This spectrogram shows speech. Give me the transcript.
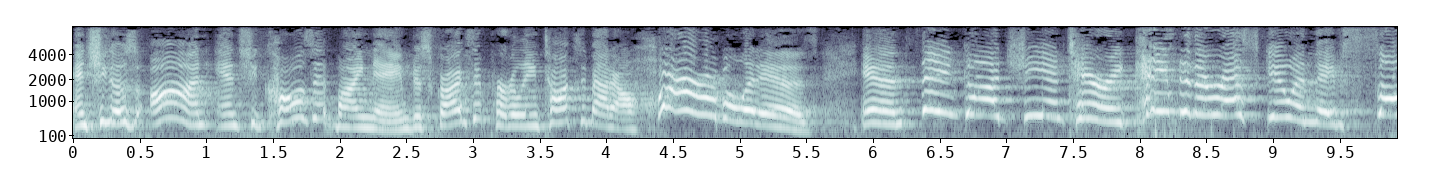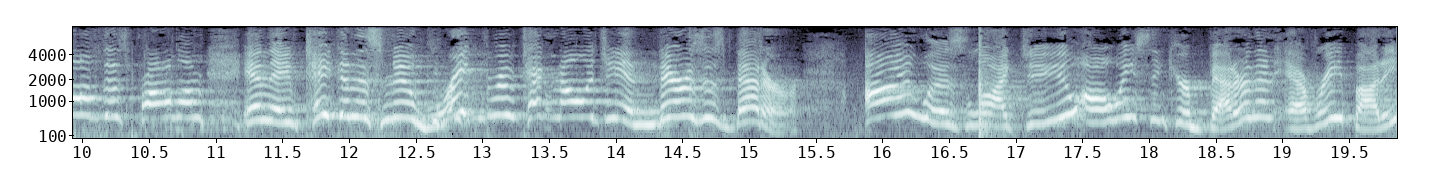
And she goes on and she calls it by name, describes it perfectly, and talks about how horrible it is. And thank God she and Terry came to the rescue and they've solved this problem and they've taken this new breakthrough technology and theirs is better. I was like, do you always think you're better than everybody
